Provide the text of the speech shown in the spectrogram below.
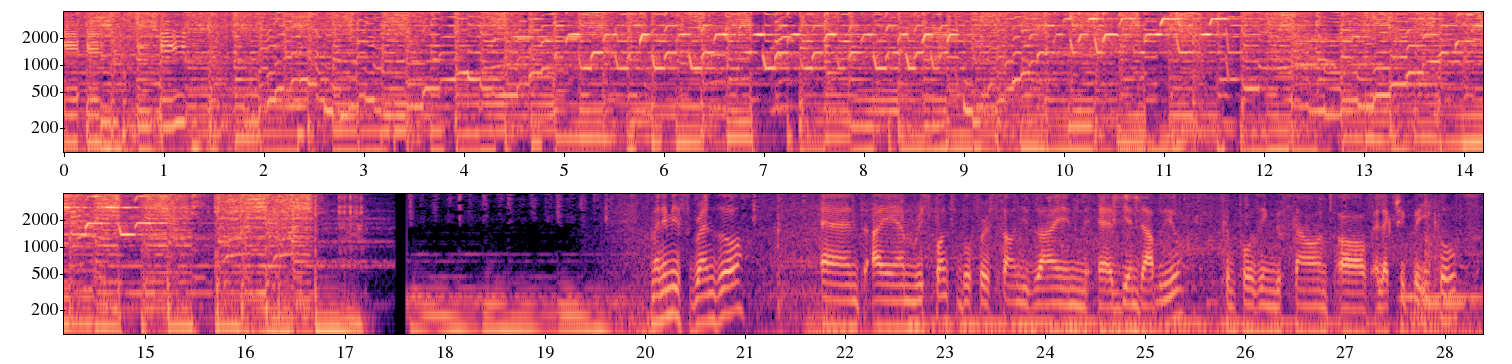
My name is Renzo and I am responsible for sound design at BMW, composing the sound of electric vehicles.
